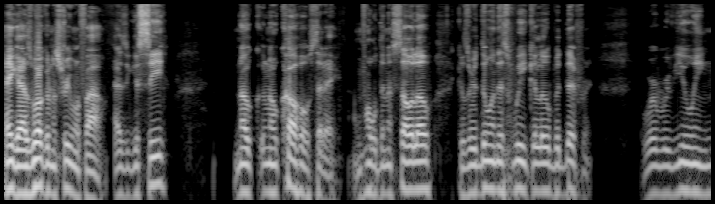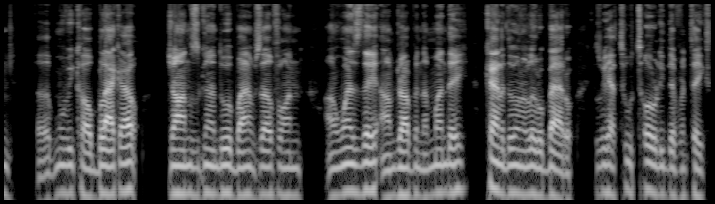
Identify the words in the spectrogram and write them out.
Hey guys, welcome to Streamophile. As you can see, no no co-host today. I'm holding a solo because we're doing this week a little bit different. We're reviewing a movie called Blackout. Jon's gonna do it by himself on on Wednesday. I'm dropping the Monday, kind of doing a little battle because we have two totally different takes.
